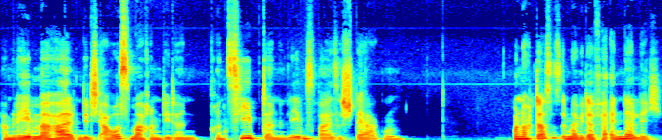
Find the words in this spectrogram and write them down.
am Leben erhalten, die dich ausmachen, die dein Prinzip, deine Lebensweise stärken. Und auch das ist immer wieder veränderlich.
